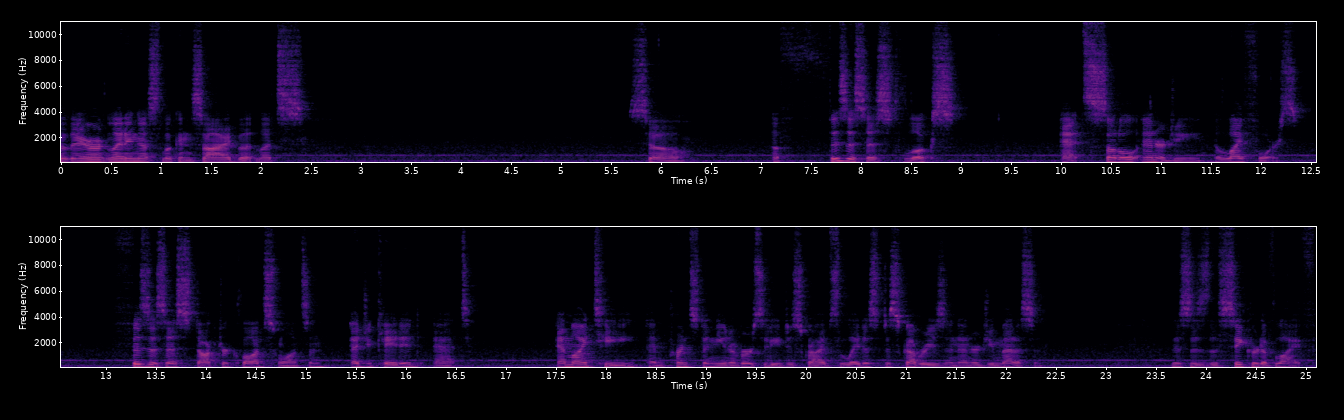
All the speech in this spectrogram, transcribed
So they aren't letting us look inside, but let's... So, a physicist looks at subtle energy, the life force. Physicist Dr. Claude Swanson, educated at MIT and Princeton University, describes the latest discoveries in energy medicine. This is the secret of life,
